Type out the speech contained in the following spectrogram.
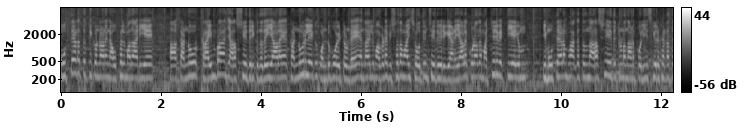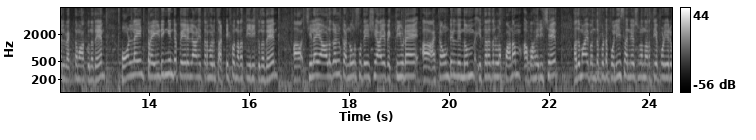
മൂത്തേടത്തെത്തിക്കൊണ്ടാണ് നൌഫൽ മദാരിയെ കണ്ണൂർ ക്രൈംബ്രാഞ്ച് അറസ്റ്റ് ചെയ്തിരിക്കുന്നത്. ഇയാളെ കണ്ണൂരിലേക്ക് കൊണ്ടുപോയിട്ടുണ്ട്. എന്തായാലും അവിടെ വിശദമായി ചോദ്യം ചെയ്തു വരികയാണ്. ഇയാളെ കൂടാതെ മറ്റൊരു വ്യക്തിയെയും ഈ മൂത്തേടം ഭാഗത്ത് നിന്ന് അറസ്റ്റ് ചെയ്തിട്ടുണ്ടെന്നാണ് പോലീസ് ഈ ഒരു ഘട്ടത്തിൽ വ്യക്തമാക്കുന്നത്. ഓൺലൈൻ ട്രേഡിംഗിന്റെ പേരിലാണ് ഇത്തരം ഒരു തട്ടിപ്പ് നടത്തിയിരിക്കുന്നത്. ചില ആളുകൾ കണ്ണൂർ സ്വദേശിയായ വ്യക്തിയുടെ അക്കൗണ്ടിൽ നിന്നും ഇത്തരത്തിലുള്ള പണം അപഹരിച്ച് അതുമായി ബന്ധപ്പെട്ട് പോലീസ് അന്വേഷണം നടത്തിയപ്പോൾ ഈ ഒരു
